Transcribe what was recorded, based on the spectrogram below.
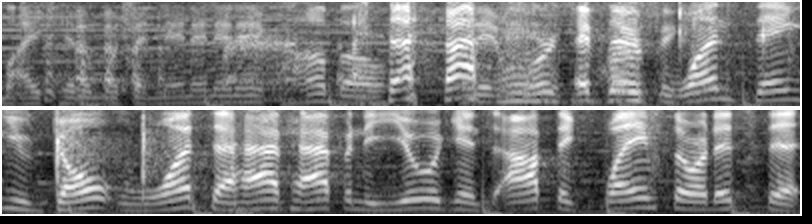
Mike hit him with the na na na na combo, and it worked If there's one thing you don't want to have happen to you against Optic Flame Sword, it's the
